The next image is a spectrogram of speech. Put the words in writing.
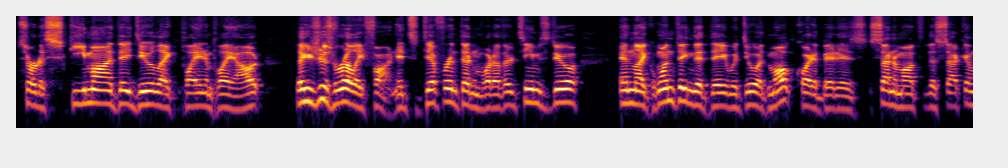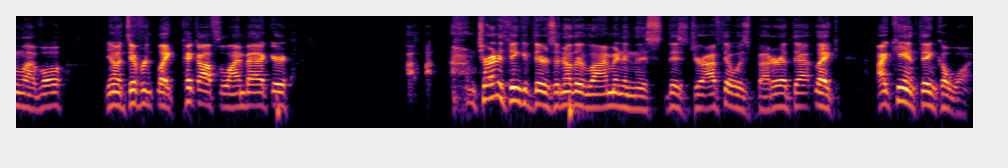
sort of schema they do, like play in and play out. Like it's just really fun. It's different than what other teams do. And like one thing that they would do with Mauch quite a bit is send him out to the second level, you know, different like pick off the linebacker. I, am trying to think if there's another lineman in this this draft that was better at that. Like I can't think of one.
